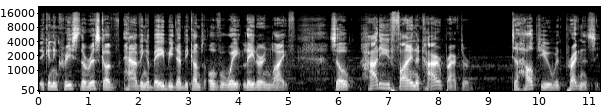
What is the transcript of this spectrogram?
it can increase the risk of having a baby that becomes overweight later in life. So, how do you find a chiropractor to help you with pregnancy?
